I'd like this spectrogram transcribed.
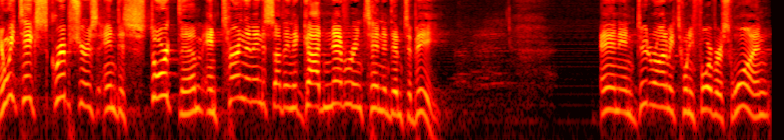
And we take scriptures and distort them and turn them into something that God never intended them to be. And in Deuteronomy 24, verse 1,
